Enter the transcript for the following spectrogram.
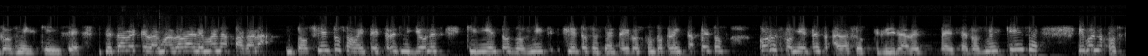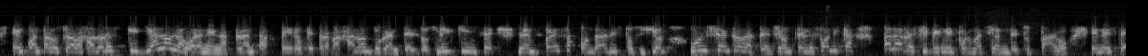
2015. Se sabe que la armadora alemana pagará 293 millones 502 mil 162.30 pesos correspondientes a las utilidades de este 2015. Y bueno, pues en cuanto a los trabajadores que ya no laboran en la planta, pero que trabajaron durante el 2015, la empresa pondrá a disposición un centro de atención telefónica para recibir la información de su pago. En este,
